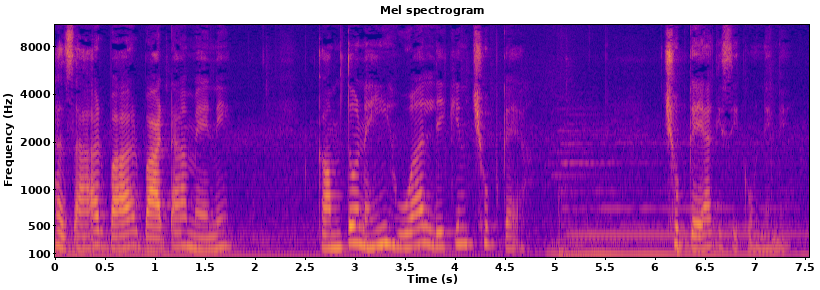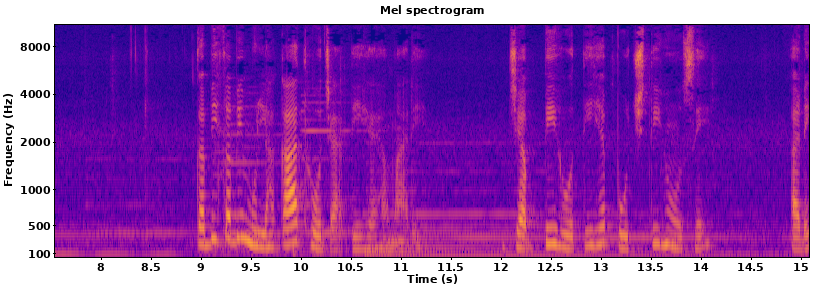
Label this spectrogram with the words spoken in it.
हज़ार बार बाटा मैंने। कम तो नहीं हुआ, लेकिन छुप गया। छुप गया किसी कोने में। कभी कभी मुलाकात हो जाती है हमारी। जब भी होती है, पूछती हूँ उसे, अरे,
